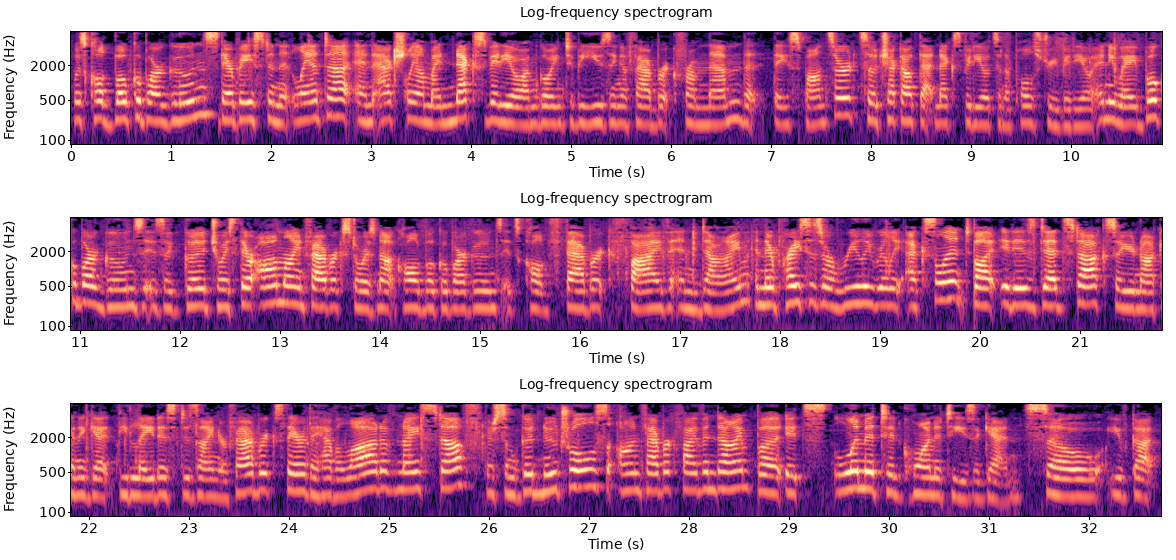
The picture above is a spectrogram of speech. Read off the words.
was called Boca Bargoons. They're based in Atlanta, and actually on my next video, I'm going to be using a fabric from them that they sponsored. So check out that next video. It's an upholstery video. Anyway, Boca Bargoons is a good choice. Their online fabric store is not called Boca Bargoons. It's called Fabric Five and Dime, and their prices are really, really excellent, but it is dead stock, so you're not going to get the latest design designer fabrics there. They have a lot of nice stuff. There's some good neutrals on Fabric 5 and Dime, but it's limited quantities again. So you've got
